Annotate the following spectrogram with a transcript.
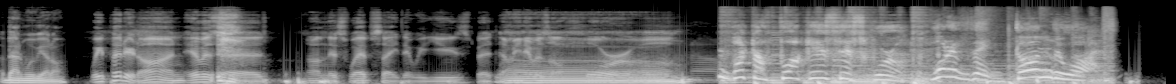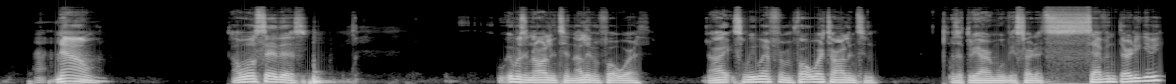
a bad movie at all. We put it on. It was uh, on this website that we used, but I mean, it was a horrible. What the fuck is this world? What have they done to us? Now, I will say this. It was in Arlington. I live in Fort Worth. All right. So we went from Fort Worth to Arlington. It was a three hour movie. It started at 7.30, Gibby?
